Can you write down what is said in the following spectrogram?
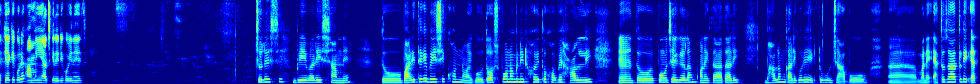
একে একে করে। আমি আজকে রেডি হয়ে নিয়েছি। চলে এসছে বিয়েবাড়ির সামনে। তো বাড়ি থেকে বেশিক্ষণ নয় গো, দশ পনেরো মিনিট হয়তো হবে হারলি তো পৌঁছে গেলাম অনেক তাড়াতাড়ি। ভাবলাম গাড়ি করে একটু যাব। মানে এত তাড়াতাড়ি, এত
